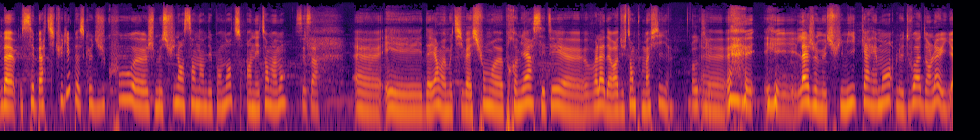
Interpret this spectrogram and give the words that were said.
bah, c'est particulier parce que du coup, je me suis lancée en indépendante en étant maman. C'est ça. Euh, et d'ailleurs, ma motivation euh, première, c'était euh, voilà, d'avoir du temps pour ma fille. et là, je me suis mis carrément le doigt dans l'œil.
